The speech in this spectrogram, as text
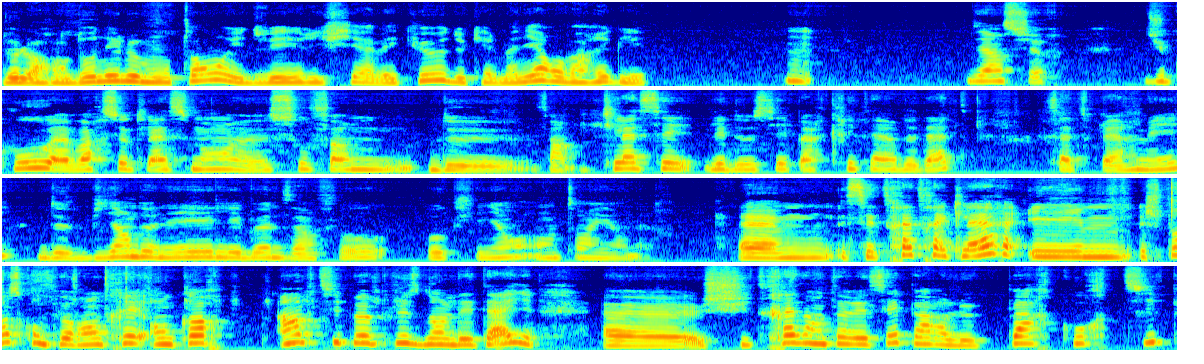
de leur en donner le montant et de vérifier avec eux de quelle manière on va régler. Mmh. Bien sûr. Du coup, avoir ce classement sous forme de... Enfin, classer les dossiers par critères de date, ça te permet de bien donner les bonnes infos aux clients en temps et en heure. Euh, c'est très très clair et hum, je pense qu'on peut rentrer encore un petit peu plus dans le détail. Euh, je suis très intéressée par le parcours type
